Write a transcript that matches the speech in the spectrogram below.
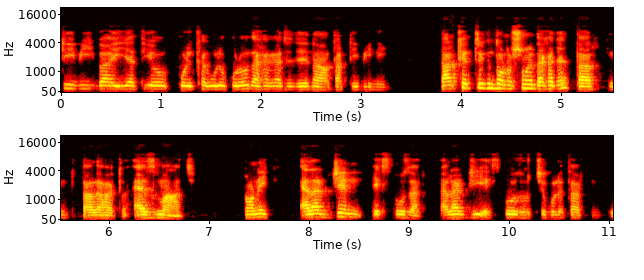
টিবি বা এই জাতীয় পরীক্ষাগুলো করেও দেখা গেছে যে না, তার টিবি নেই। তার ক্ষেত্রে কিন্তু অনেক সময় দেখা যায় তার কিন্তু তাহলে হয়তো অ্যাজমা আছে। Chronic allergen exposure, allergy expose হচ্ছে বলে তার কিন্তু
